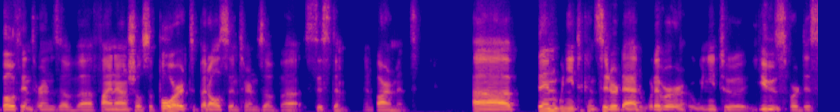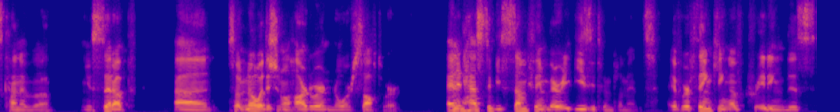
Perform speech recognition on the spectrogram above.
both in terms of uh, financial support, but also in terms of uh, system environment. Uh, then we need to consider that whatever we need to use for this kind of uh, new setup, uh, so no additional hardware nor software. And it has to be something very easy to implement. If we're thinking of creating this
